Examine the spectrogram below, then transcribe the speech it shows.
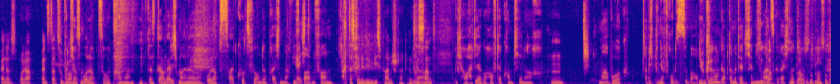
wenn es oder wenn es dazu wenn kommt. Wenn ich aus dem Urlaub zurückkomme, das, da werde ich meine Urlaubszeit kurz für unterbrechen, nach Wiesbaden Echt? fahren. Ach, das findet in Wiesbaden statt. Interessant. Ja, ich hatte ja gehofft, er kommt hier nach hm? Marburg. Aber ich bin ja froh, dass es überhaupt ja, nicht gab. Damit hätte ich ja niemals super, gerechnet, super, super, super.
